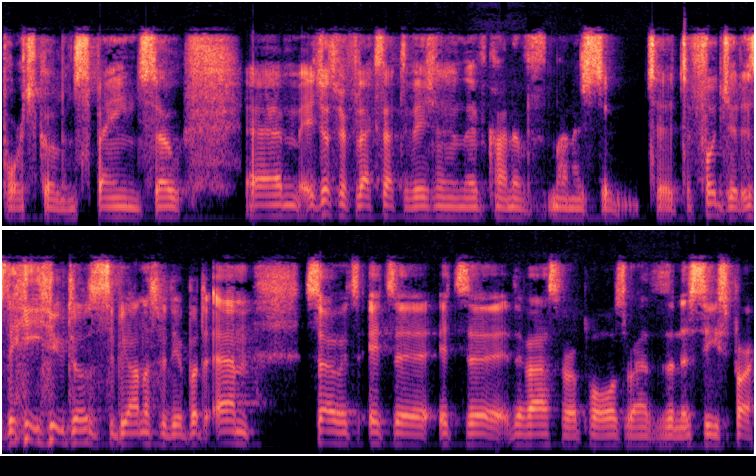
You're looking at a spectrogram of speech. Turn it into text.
Portugal and Spain. So um, it just reflects that division, and they've kind of managed to, to, to fudge it as the EU does, to be honest with you. But um, so it's it's a it's a they've asked for a pause rather than a ceasefire.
